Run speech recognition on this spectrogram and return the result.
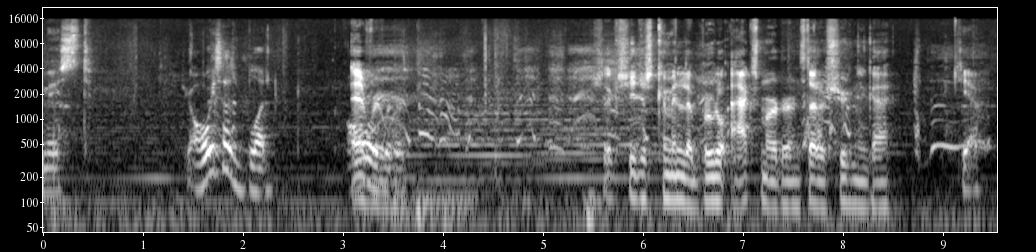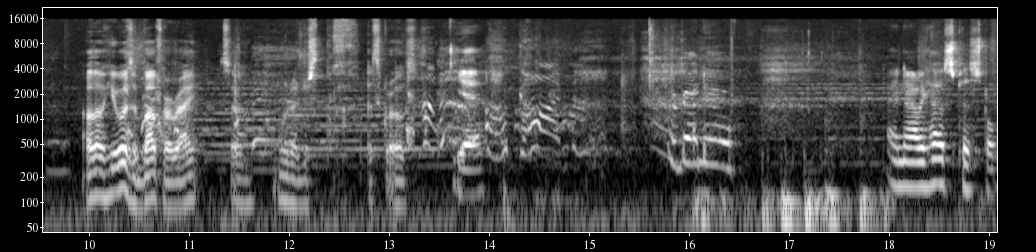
missed. She always has blood. all Everywhere. her. It's like she just committed a brutal axe murder instead of shooting a guy. Yeah. Although he was above her, right? So would have just that's gross. Yeah. Oh God! No. And now he has pistol.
